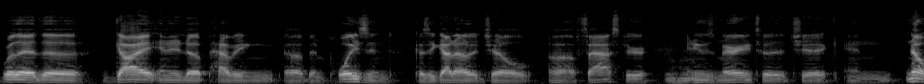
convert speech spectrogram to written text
where the the guy ended up having uh, been poisoned because he got out of jail uh, faster, and he was married to a chick, and no,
